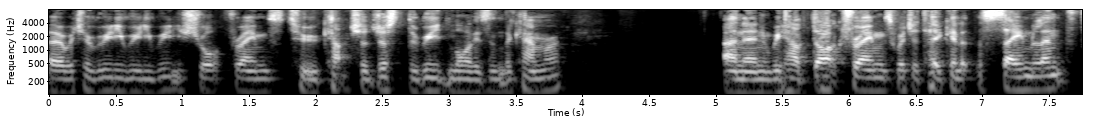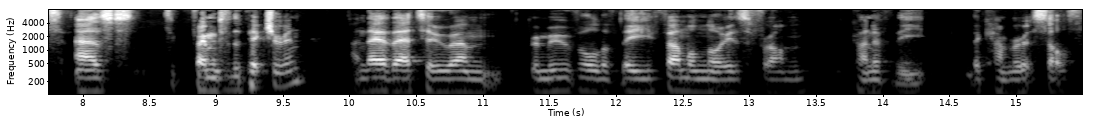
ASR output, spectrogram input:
uh, which are really, really, really short frames to capture just the read noise in the camera. And then we have dark frames, which are taken at the same length as the frame to the picture in. And they're there to um, remove all of the thermal noise from kind of the, the camera itself.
